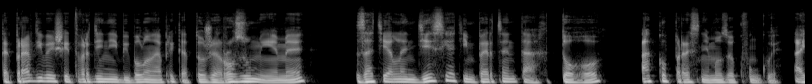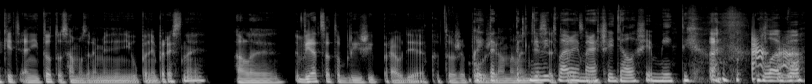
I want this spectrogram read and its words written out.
tak pravdivejšie tvrdenie by bolo napríklad to, že rozumieme zatiaľ len desiatim percentách toho, ako presne mozog funguje. Aj keď ani toto samozrejme je úplne presné, ale viac sa to blíži pravde ako to, že používame tak, len 10%. nevytvárajme radšej ďalšie mýty, lebo...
